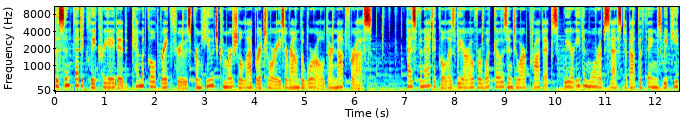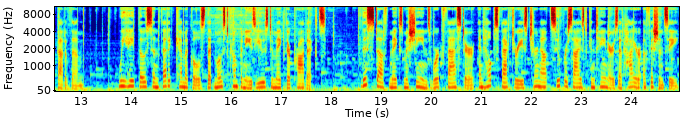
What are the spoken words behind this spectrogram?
The synthetically created, chemical breakthroughs from huge commercial laboratories around the world are not for us. As fanatical as we are over what goes into our products, we are even more obsessed about the things we keep out of them. We hate those synthetic chemicals that most companies use to make their products. This stuff makes machines work faster, and helps factories churn out supersized containers at higher efficiency.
